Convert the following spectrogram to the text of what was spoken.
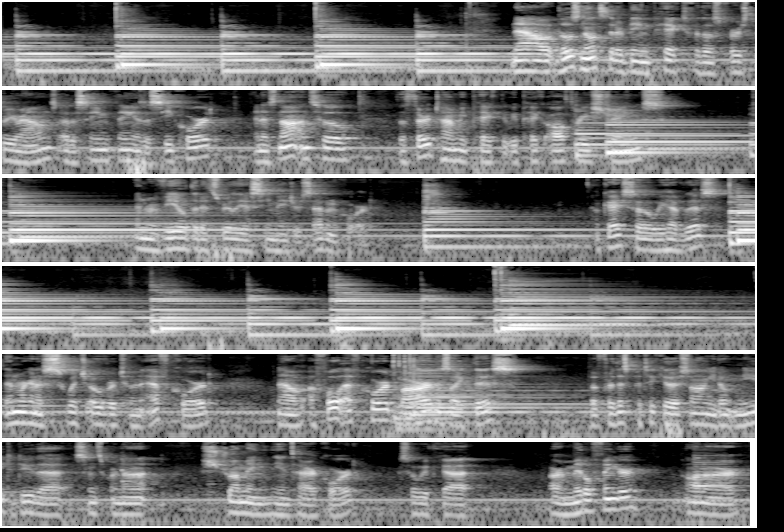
Now those notes that are being picked for those first three rounds are the same thing as a C chord, and it's not until the third time we pick that we pick all three strings and reveal that it's really a C major 7 chord. Okay, so we have this. Switch over to an F chord. Now, a full F chord barred is like this, but for this particular song, you don't need to do that since we're not strumming the entire chord. So we've got our middle finger on our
